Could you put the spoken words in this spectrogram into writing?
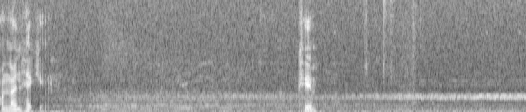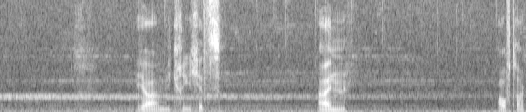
Online-Hacking. Okay. Ja, wie kriege ich jetzt einen Auftrag?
